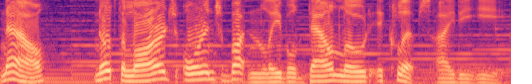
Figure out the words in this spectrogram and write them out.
Now, note the large orange button labeled Download Eclipse IDE.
